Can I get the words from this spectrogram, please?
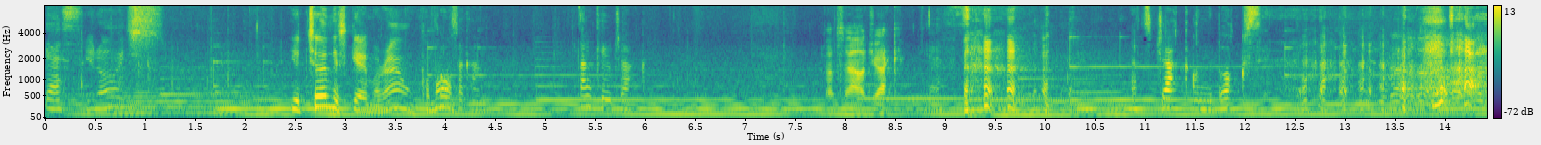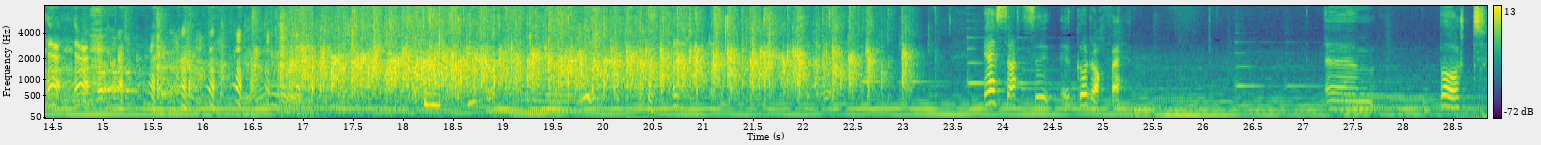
Yes, You know, it's. You turn this game around. of Come on. course I can. Thank you, Jack. That's our Jack. Yes. That's Jack on the box. yes, that's a, a good offer. But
